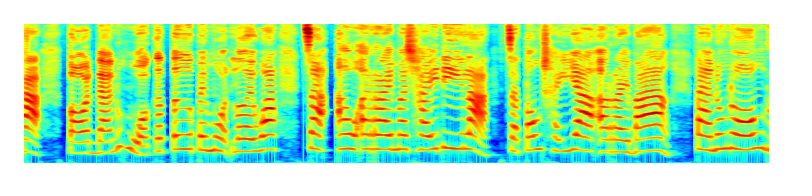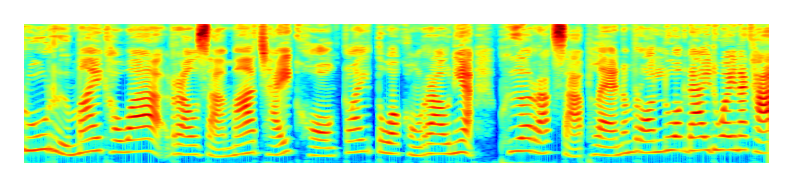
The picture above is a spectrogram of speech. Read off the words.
ค่ะ ตอนนั้นหัวกระตื้อไปหมดเลยว่า จะเอาอะไรมาใช้ดีล่ะ จะต้องใช้ยาอะไรบ้าง แต่น้องๆรู้หรือไม่คะว่า เราสามารถใช้ของใกล้ตัวของเราเนี่ยเพื่อรักษาแผลน้ำร้อนลวกได้ด้วยนะคะ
